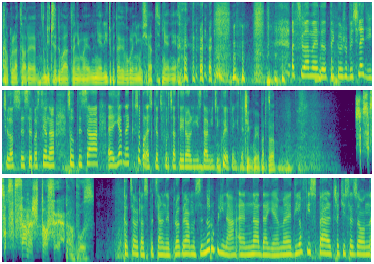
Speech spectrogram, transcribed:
Kalkulatory, liczydła to nie moje. Nie, liczby to w ogóle nie mój świat. Nie, nie. Odsyłamy do tego, żeby śledzić losy Sebastiana Sołtysa. E, Janek Sobolewski, otwórca tej roli z nami. Dziękuję pięknie. Dziękuję bardzo. Same sztosy. Campus. To cały czas specjalny program z Norblina e, nadajemy. The Office.pl trzeci sezon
